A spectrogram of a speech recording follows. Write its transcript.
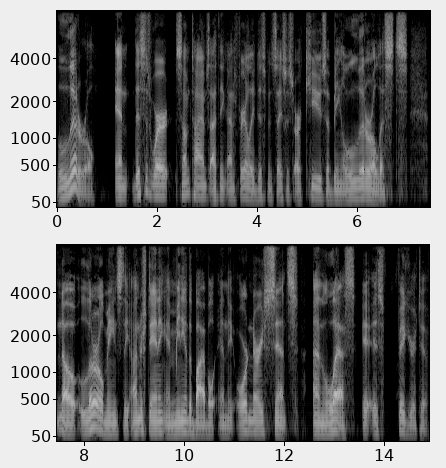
Literal, and this is where sometimes I think unfairly dispensationalists are accused of being literalists. No, literal means the understanding and meaning of the Bible in the ordinary sense, unless it is figurative.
